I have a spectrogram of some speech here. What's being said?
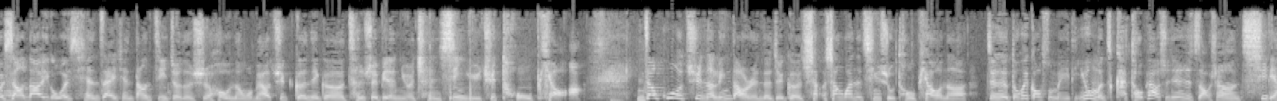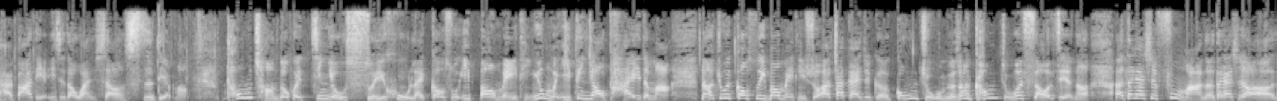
我想到一个，我以前在以前当记者的时候呢，我们要去跟那个陈水扁的女儿陈信瑜去投票啊。你知道过去呢，领导人的这个相相关的亲属投票呢，这个都会告诉媒体，因为我们开投票时间是早上七点还八点，一直到晚上四点嘛。通常都会经由随扈来告诉一帮媒体，因为我们一定要拍的嘛，然后就会告诉一帮媒体说啊，大概这个公主，我们就说公主或小姐呢，啊，大概是驸马呢，大概是呃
